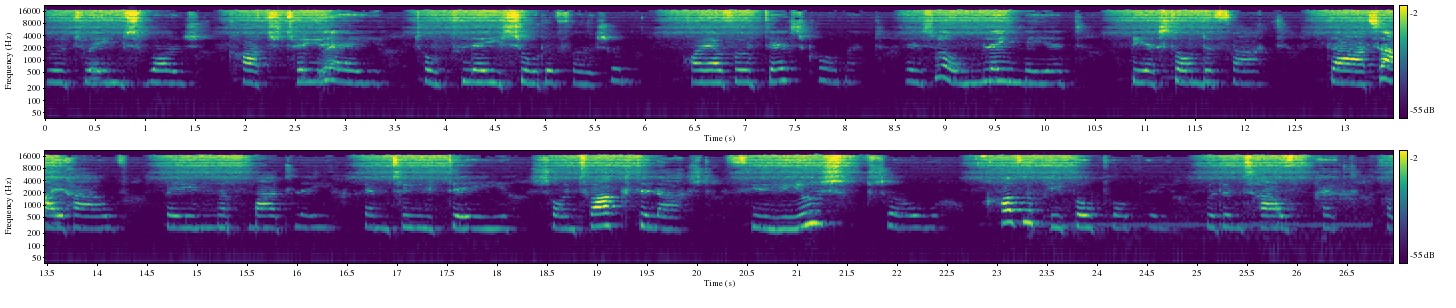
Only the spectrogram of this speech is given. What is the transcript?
Your Dreams was cut to a totally sort of version. However, this comment is only made based on the fact that I have been madly into the soundtrack the last few years, so other people probably wouldn't have picked a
